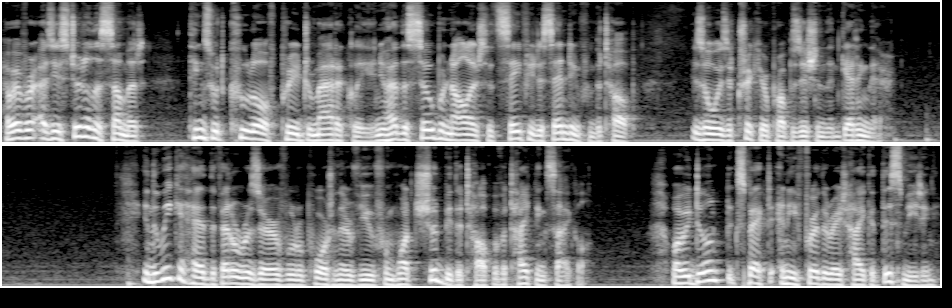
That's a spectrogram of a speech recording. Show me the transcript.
However, as you stood on the summit, things would cool off pretty dramatically, and you had the sober knowledge that safely descending from the top is always a trickier proposition than getting there. In the week ahead, the Federal Reserve will report on their view from what should be the top of a tightening cycle. While we don't expect any further rate hike at this meeting,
